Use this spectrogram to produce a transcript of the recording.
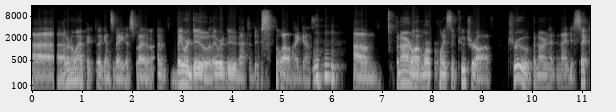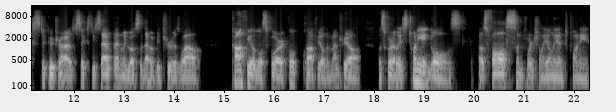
Uh, I don't know why I picked against Vegas, but I, I, they were due. They were due not to do so well, I guess. Um, Panarin will have more points than Kucherov. True, Panarin had 96 to Kucherov's 67. We both said that would be true as well. Caufield will score, Cole Caufield in Montreal will score at least 28 goals. That was false, unfortunately. He only had 20.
